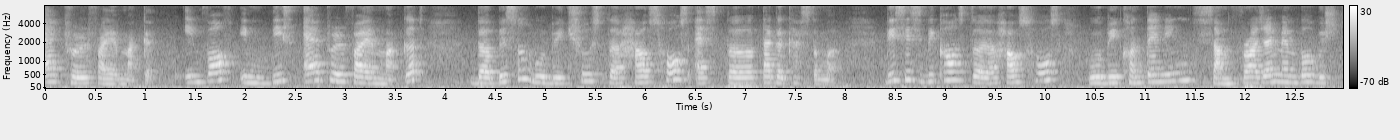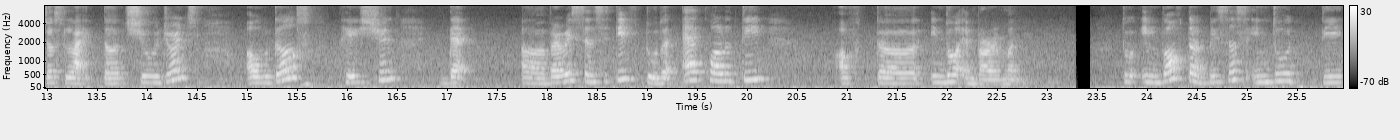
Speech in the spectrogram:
air purifier market involved in this air purifier market the business will be choose the households as the target customer. This is because the households will be containing some fragile member which just like the children's, elders, patient that are very sensitive to the air quality of the indoor environment to involve the business into the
